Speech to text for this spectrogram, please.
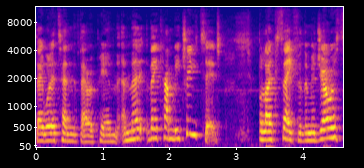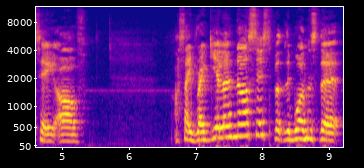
they will attend the therapy and, and they, they can be treated but like i say for the majority of i say regular narcissists but the ones that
